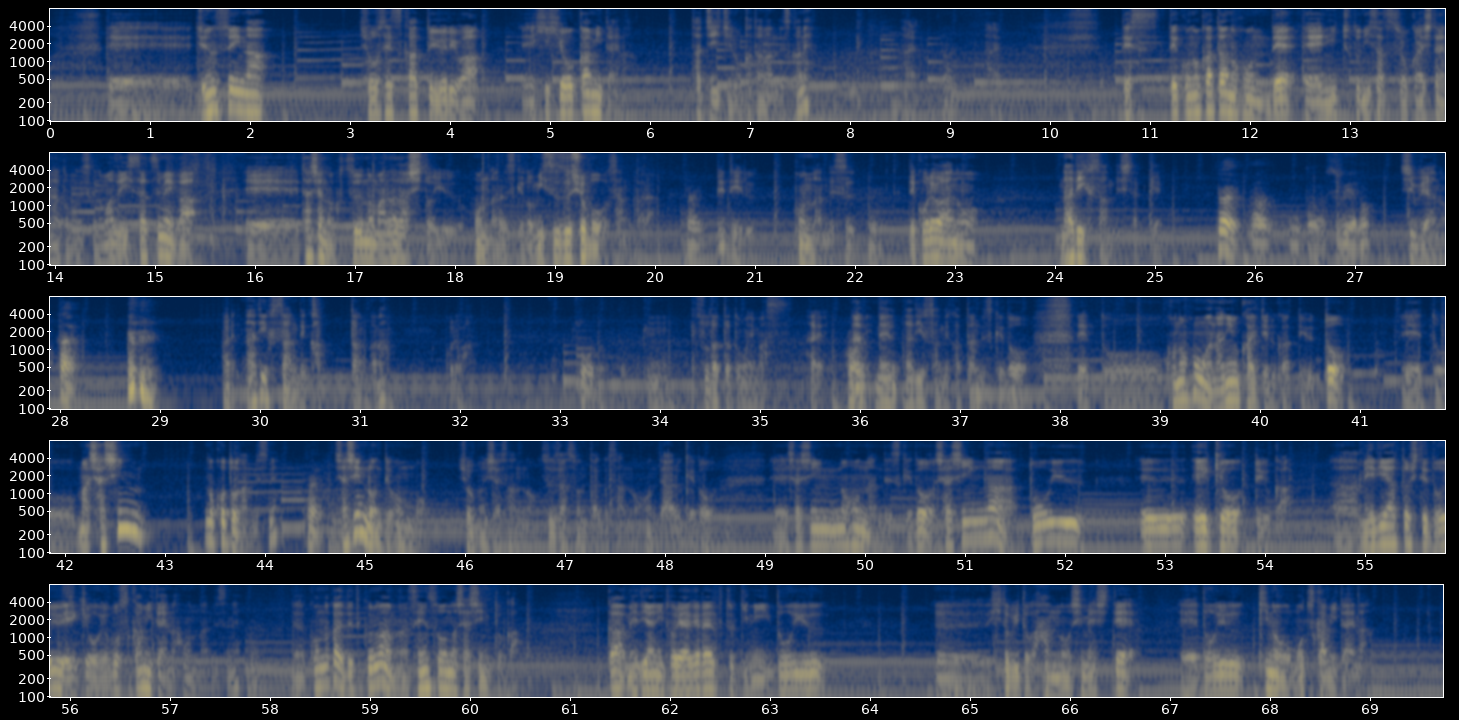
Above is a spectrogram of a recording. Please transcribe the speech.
えー純粋な小説家というよりは、えー批評家みたいな立ち位置の方なんですかね。はい。はい、です。でこの方の本で、えーちょっと2冊紹介したいなと思うんですけどまず1冊目が「えー他者の苦痛の眼差し」という本なんですけど、みすず書房さんからはい。出ている本なんです。うん。でこれはあのナディフさんでしたっけ？はい。あうんと渋谷の。渋谷の。はい。あれ？ナディフさんで買ったのかな？これは、そうだっうん、そうだったと思います。はい、はい。ナディねナディフさんで買ったんですけど、えっと、この本は何を書いてるかっていうと,、えっとまあ、写真のことなんですね。たはい。写真論って本も小文社さんのスーザン・ソンタグさんの本であるけど、えー写真の本なんですけど写真がどういう、えー影響というかあメディアとしてどういう影響を及ぼすかみたいな本なんですね。でこの中で出てくるのは、まあ、戦争の写真とかがメディアに取り上げられた時にどういう、えー人々が反応を示して、えーどういう機能を持つかみたいな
